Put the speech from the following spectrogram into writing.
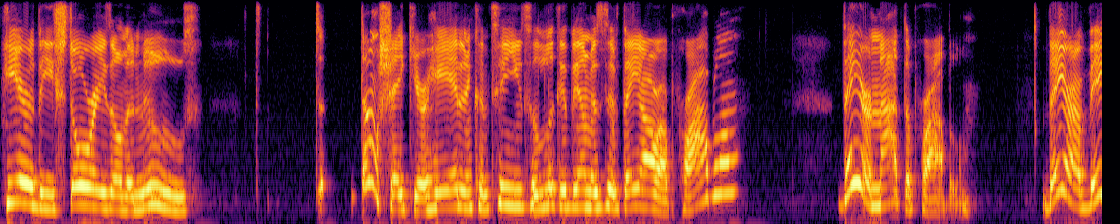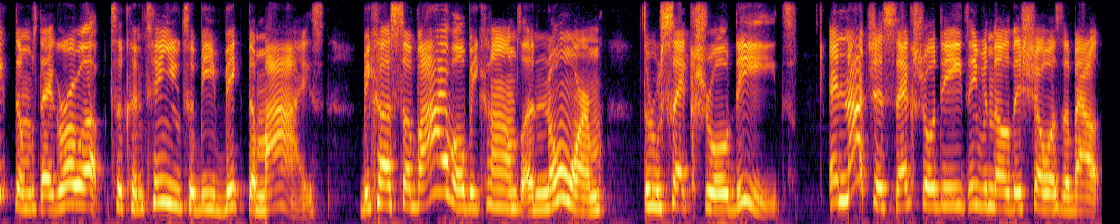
hear these stories on the news, d- don't shake your head and continue to look at them as if they are a problem. They are not the problem. They are victims that grow up to continue to be victimized because survival becomes a norm through sexual deeds. And not just sexual deeds, even though this show is about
